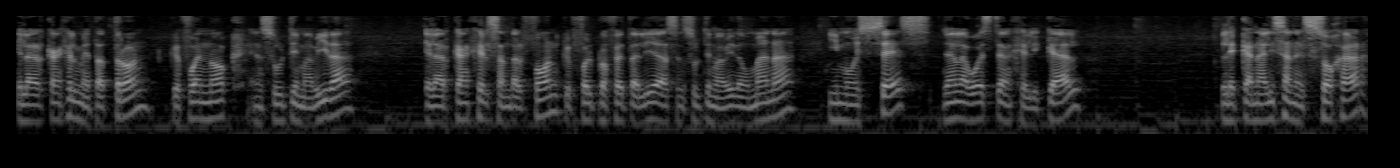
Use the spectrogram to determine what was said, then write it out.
el arcángel Metatrón, que fue Enoch en su última vida, el arcángel Sandalfón, que fue el profeta Elías en su última vida humana, y Moisés, ya en la hueste angelical, le canalizan el Zohar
